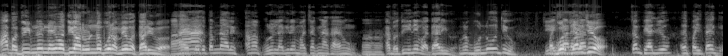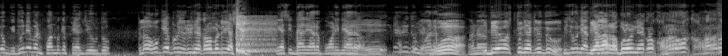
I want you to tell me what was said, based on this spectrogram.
આ બધું એમને એમ નહીં વધ્યું. આ રોડ નો બોર અમે વધાર્યું હા. એટલે તો તમને આલ્યું. આમાં ભૂરો લાગી રહે મચક ના ખાય હું. આ બધું એને વધાર્યું બોરનું થયું. બોર ફેલ ગયો ચમ ફેલજો અરે પૈસા એવું કીધું ને મને ફોનમાં કે ફેલ એવું તો. પેલો હું કે પડ્યું યુરિન કરવા માંડ્યું એસિડ. એસિડ ના યાર પાણી ને હારે એ- બે વસ્તુ નીકળ્યું તું. બીજું પેલા રબડો નીકળો ખરરો ખરરો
